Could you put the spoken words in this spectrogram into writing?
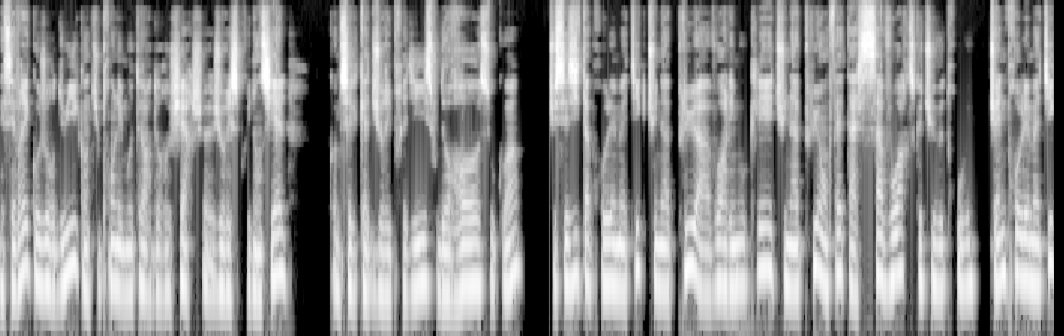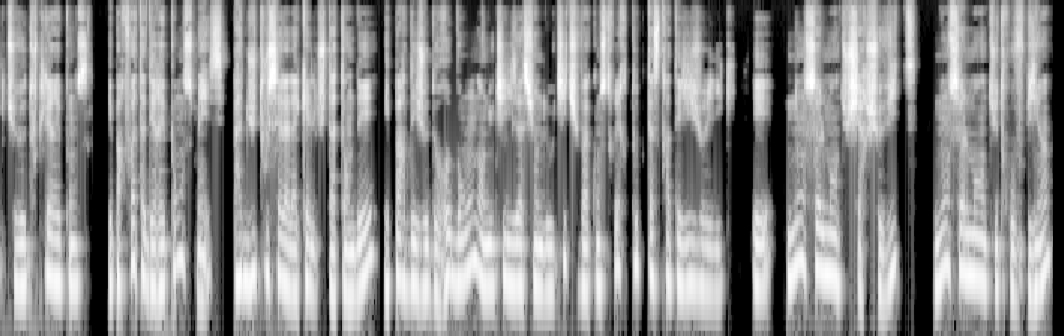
Et c'est vrai qu'aujourd'hui, quand tu prends les moteurs de recherche euh, jurisprudentiels, comme c'est le cas de Juripredis ou de Ross ou quoi, tu saisis ta problématique, tu n'as plus à avoir les mots-clés, tu n'as plus en fait à savoir ce que tu veux trouver. Tu as une problématique, tu veux toutes les réponses. Et parfois, tu as des réponses, mais c'est pas du tout celle à laquelle tu t'attendais. Et par des jeux de rebond, dans l'utilisation de l'outil, tu vas construire toute ta stratégie juridique. Et non seulement tu cherches vite, non seulement tu trouves bien,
